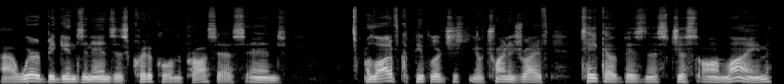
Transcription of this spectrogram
Uh, where it begins and ends is critical in the process, and a lot of people are just you know trying to drive takeout business just online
